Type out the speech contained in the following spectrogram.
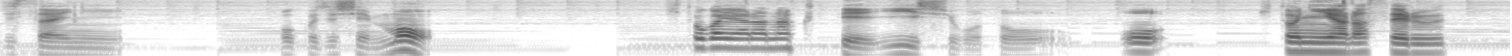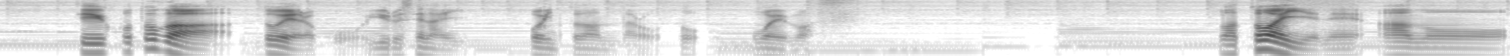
実際に僕自身も人がやらなくていい仕事を人にやらせるっていうことがどうやらこう許せないポイントなんだろうと思います。まあ、とはいえね、あの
